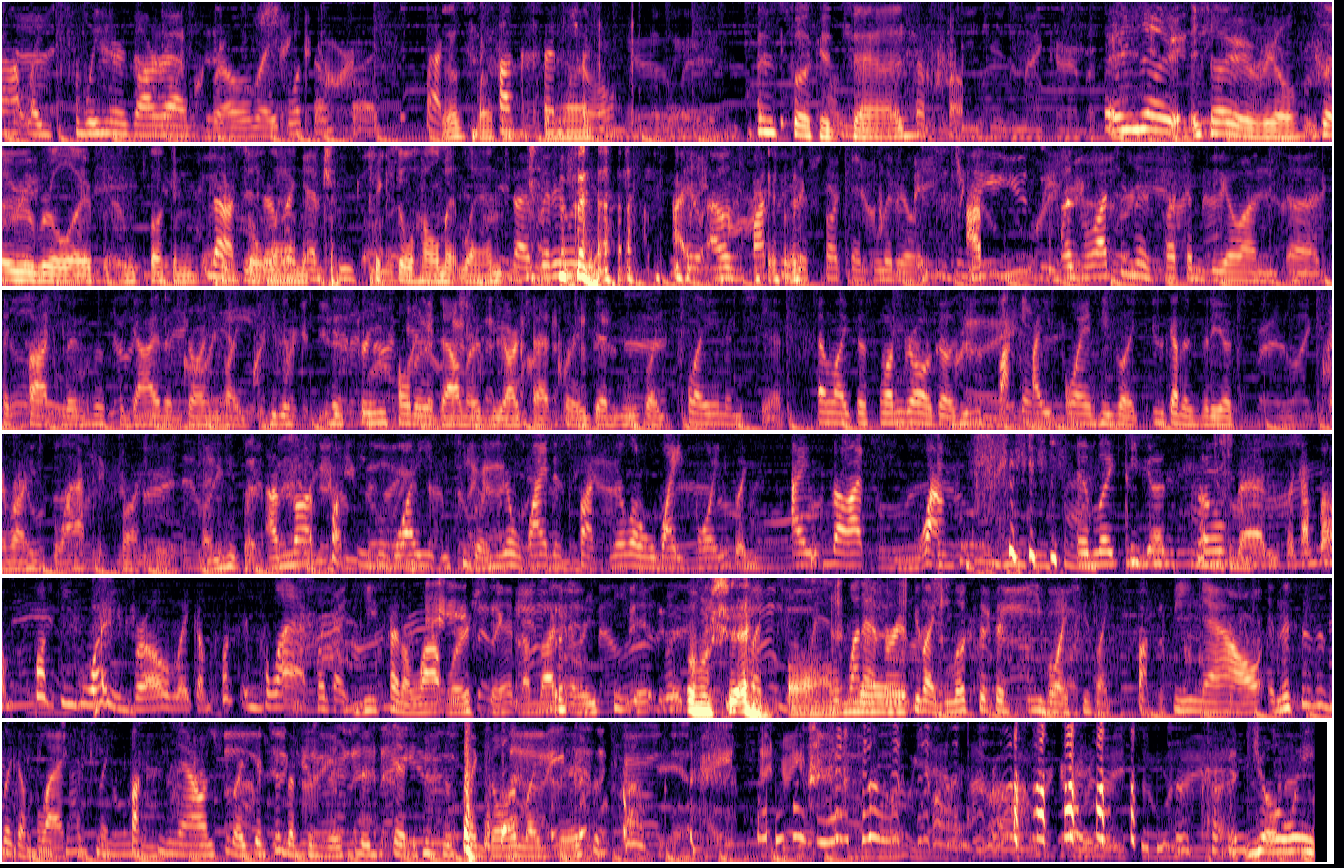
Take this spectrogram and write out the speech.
not like Swingers RS, bro. Like, what the fuck? Fuck, That's fucking. Central. That's fucking sad. It's not, it's not even real. It's not even real life. It's in fucking Nah, dude, pixel like, land. NPCs. pixel helmet land. Dude, I literally, I, I was watching this fucking literally. I, I was watching this fucking video on uh, TikTok. There was this guy that joined like he just his stream told her to download VR chat, so he did. And he's like playing and shit. And like this one girl goes, he's fucking white boy, and he's like, he's got his video camera. He's black as fuck, dude. And he's like, I'm not fucking white. And she goes, You're white as fuck. You're a little white boy. He's like, I'm not white. and like he got so mad. He's like, I'm not fucking white, bro. Like I'm fucking black. Like I, he said a lot worse shit. I'm not gonna repeat it. But Oh shit. like, Oh, whatever. man. She like looks at this e-boy. She's like, "Fuck me now." And this isn't like a black. She's like, "Fuck me now," and she like gets in the position and shit. He's just like going like this. And oh stuff. Jesus wait.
